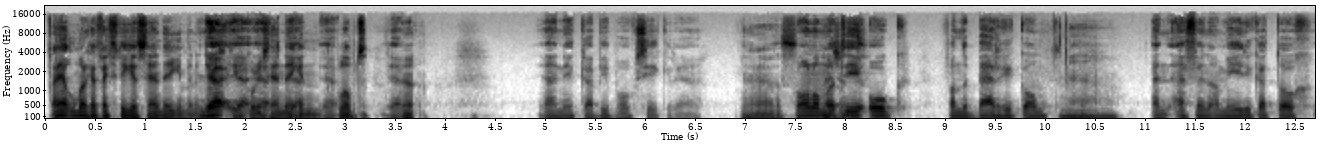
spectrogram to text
Ah ja, Oemar gaat vechten tegen Sandhagen binnenkort. Ja, tegen ja, Corey ja, Sandhagen, ja, ja. klopt. ja. Ja. ja. nee, Khabib ook zeker. Ja. Ja, dat is Gewoon omdat legend. hij ook van de bergen komt Ja. en even in Amerika toch,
